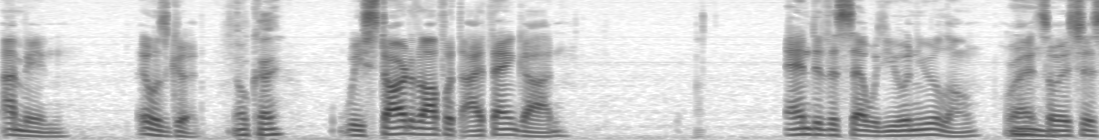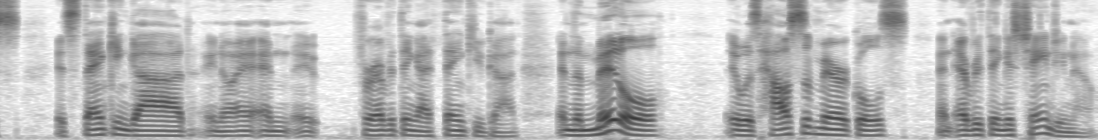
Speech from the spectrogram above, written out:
I mean, it was good. okay. We started off with "I thank God," ended the set with "You and You Alone," right? Mm. So it's just it's thanking God, you know, and, and it, for everything I thank you, God. In the middle, it was House of Miracles, and everything is changing now.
